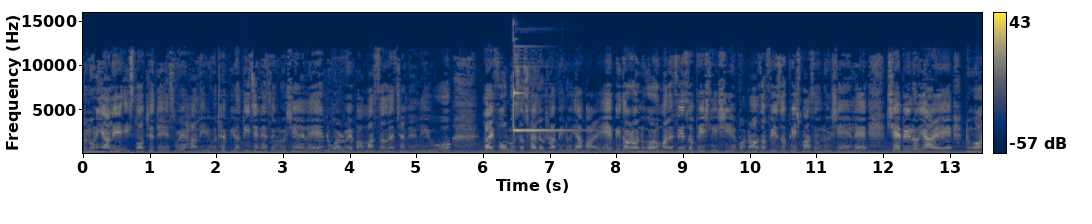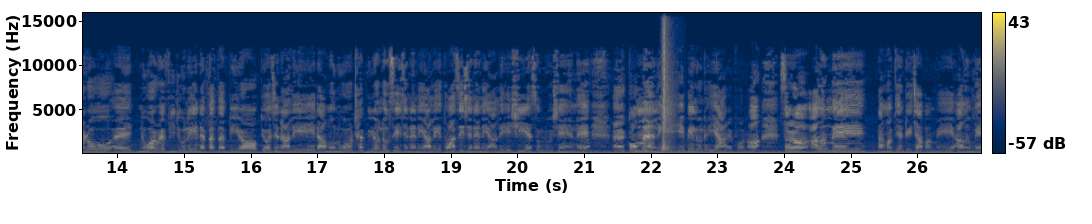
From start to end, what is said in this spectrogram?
ဘယ်လိုနေရာလေး explore ဖြစ်တယ်ဆိုတဲ့ဟာလေးကိုထပ်ပြီးတော့သိချင်တယ်ဆိုလို့ရှိရင်လည်းနူဝါတို့ရဲ့ Burma Select Channel လေးကို like follow subscribe လုပ်ထားပေးလို့ရပါတယ်ပြီးတော့နူဝါတို့မှာလည်း Facebook page လေးရှိရပေါ့နော်ဆိုတော့ Facebook page မှာဆိုလို့ရှိရင်လည်း share ပေးလို့ရတယ်နူဝါတို့ကိုအဲနူဝါတို့ရဲ့ video လေးတွေနဲ့ပတ်သက်ပြီးတော့ပြောချင်တာလေးတွေဒါမှမဟုတ်နူဝါတို့ထပ်ပြီးတော့လုပ်စေချင်တဲ့နေရာလေးသွားစေချင်တဲ့နေရာလေးရှိရဆိုလို့ရှိရင်လည်းအဲ comment လေးရေးပေးလို့လည်းရတယ်ပေါ့နော်ဆိုတော့အားလုံးပဲနောက်မှပြန်တွေ့ကြပါမယ်အားလုံးပဲ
